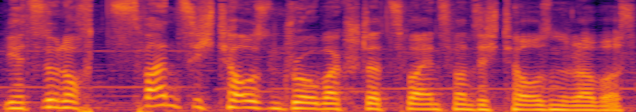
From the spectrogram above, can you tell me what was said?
jetzt nur noch 20.000 Robux statt 22.000 oder was.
